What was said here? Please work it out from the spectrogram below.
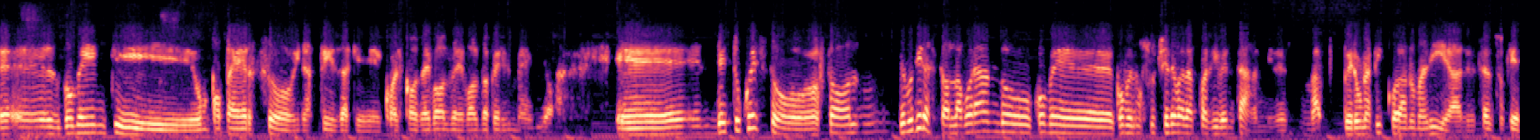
eh, sgomenti, un po' perso in attesa che qualcosa evolva e evolva per il meglio. E detto questo, sto, devo dire sto lavorando come, come non succedeva da quasi vent'anni, ma per una piccola anomalia, nel senso che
